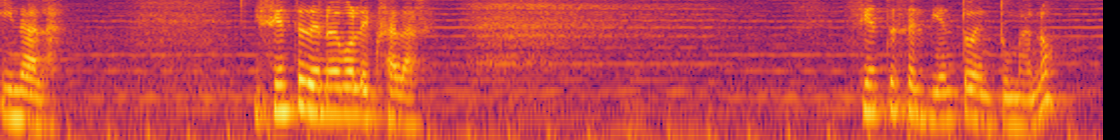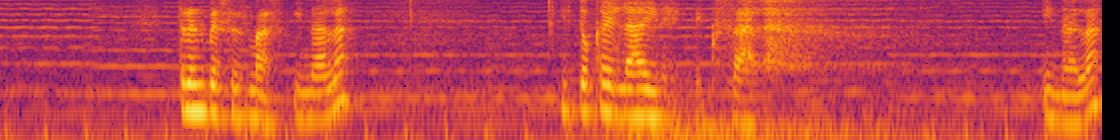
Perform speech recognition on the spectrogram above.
inhala y siente de nuevo al exhalar. ¿Sientes el viento en tu mano? Tres veces más, inhala y toca el aire, exhala. Inhala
